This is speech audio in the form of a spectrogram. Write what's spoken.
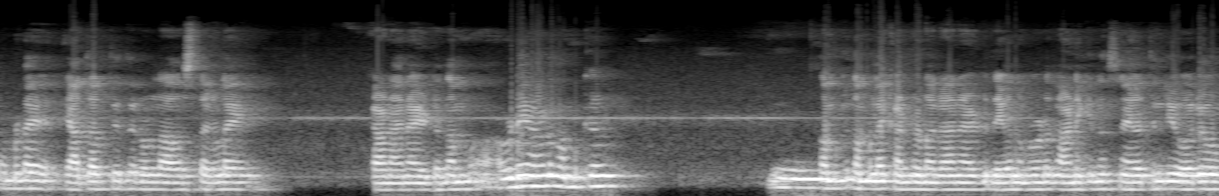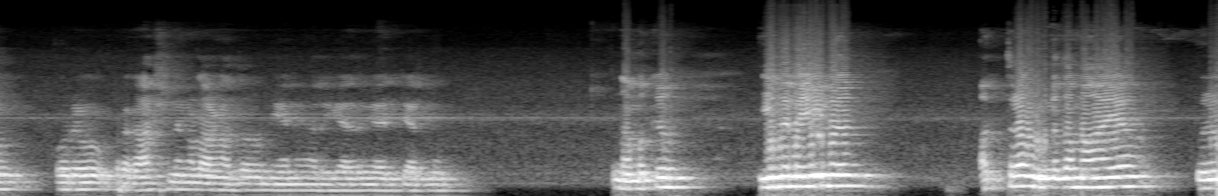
നമ്മുടെ യാഥാർത്ഥ്യത്തിലുള്ള അവസ്ഥകളെ കാണാനായിട്ട് നമ്മ അവിടെയാണ് നമുക്ക് നമുക്ക് നമ്മളെ കണ്ടുണരാനായിട്ട് ദൈവം നമ്മളോട് കാണിക്കുന്ന സ്നേഹത്തിന്റെ ഓരോ ഓരോ പ്രകാശനങ്ങളാണ്. അത് ഞാൻ അറിയാതെ വിചാരിക്കാറുണ്ട്? നമുക്ക് ഈ നിലയിൽ അത്ര ഉന്നതമായ ഒരു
